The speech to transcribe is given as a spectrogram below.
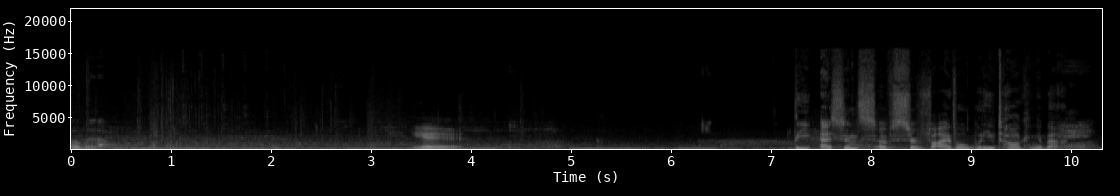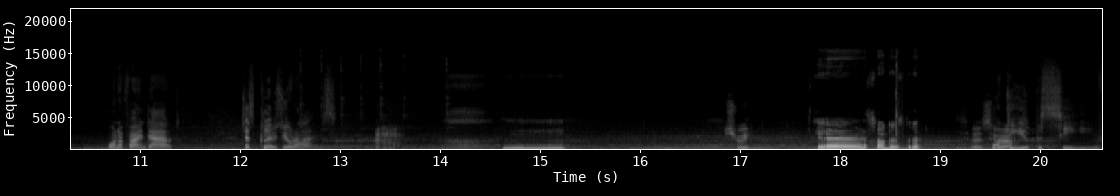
Over there. Yeah. The essence of survival? What are you talking about? Want to find out? Just close your eyes. Hmm. Should we? Yeah, it's not there. So What what do you perceive?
